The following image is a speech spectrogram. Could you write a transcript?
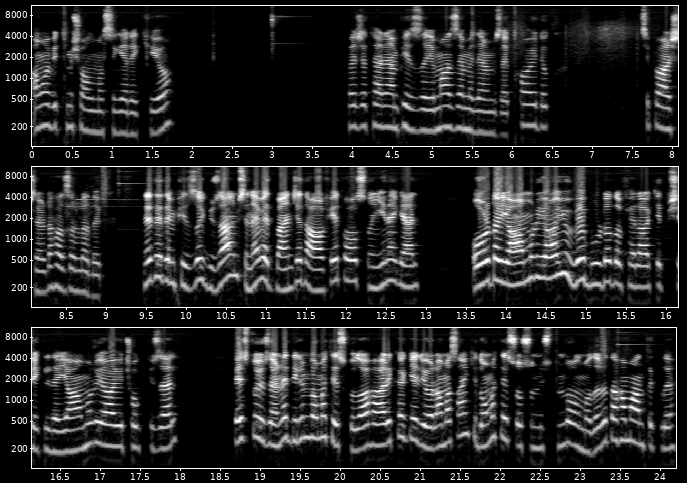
Ama bitmiş olması gerekiyor. Vejetaryen pizzayı malzemelerimize koyduk. Siparişleri de hazırladık. Ne dedim pizza güzel misin? Evet bence de afiyet olsun yine gel. Orada yağmur yağıyor ve burada da felaket bir şekilde yağmur yağıyor çok güzel. Pesto üzerine dilim domates kulağı harika geliyor ama sanki domates sosunun üstünde olmaları daha mantıklı.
